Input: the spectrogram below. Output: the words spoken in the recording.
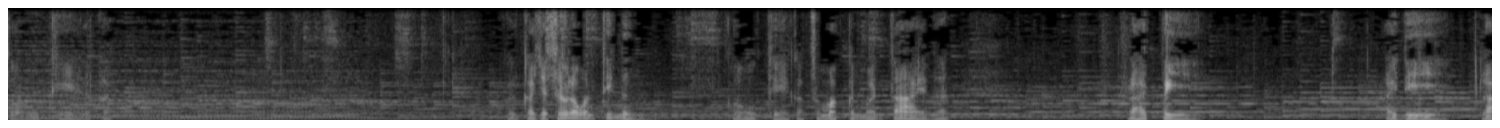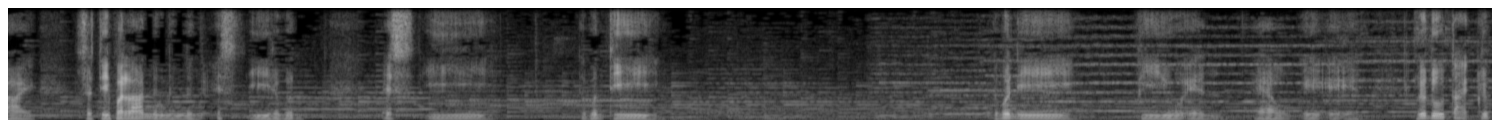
ก็โอเคนะครับส่วนใครจะซื้อรางวัลที่หนึ่งก็โอเคครับสมัครกันมาได้นะรายปี ID ไลน์ สติพลานหนึ่งหนึ่งหนึ่ง SE ดับเบิล SE ดับเบิล T ดับเบิล E P U N L A A N หรือดูใต้คลิป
